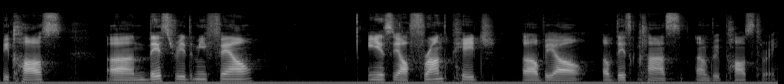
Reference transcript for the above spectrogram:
because um, this readme file is your front page of your of this class uh, repository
